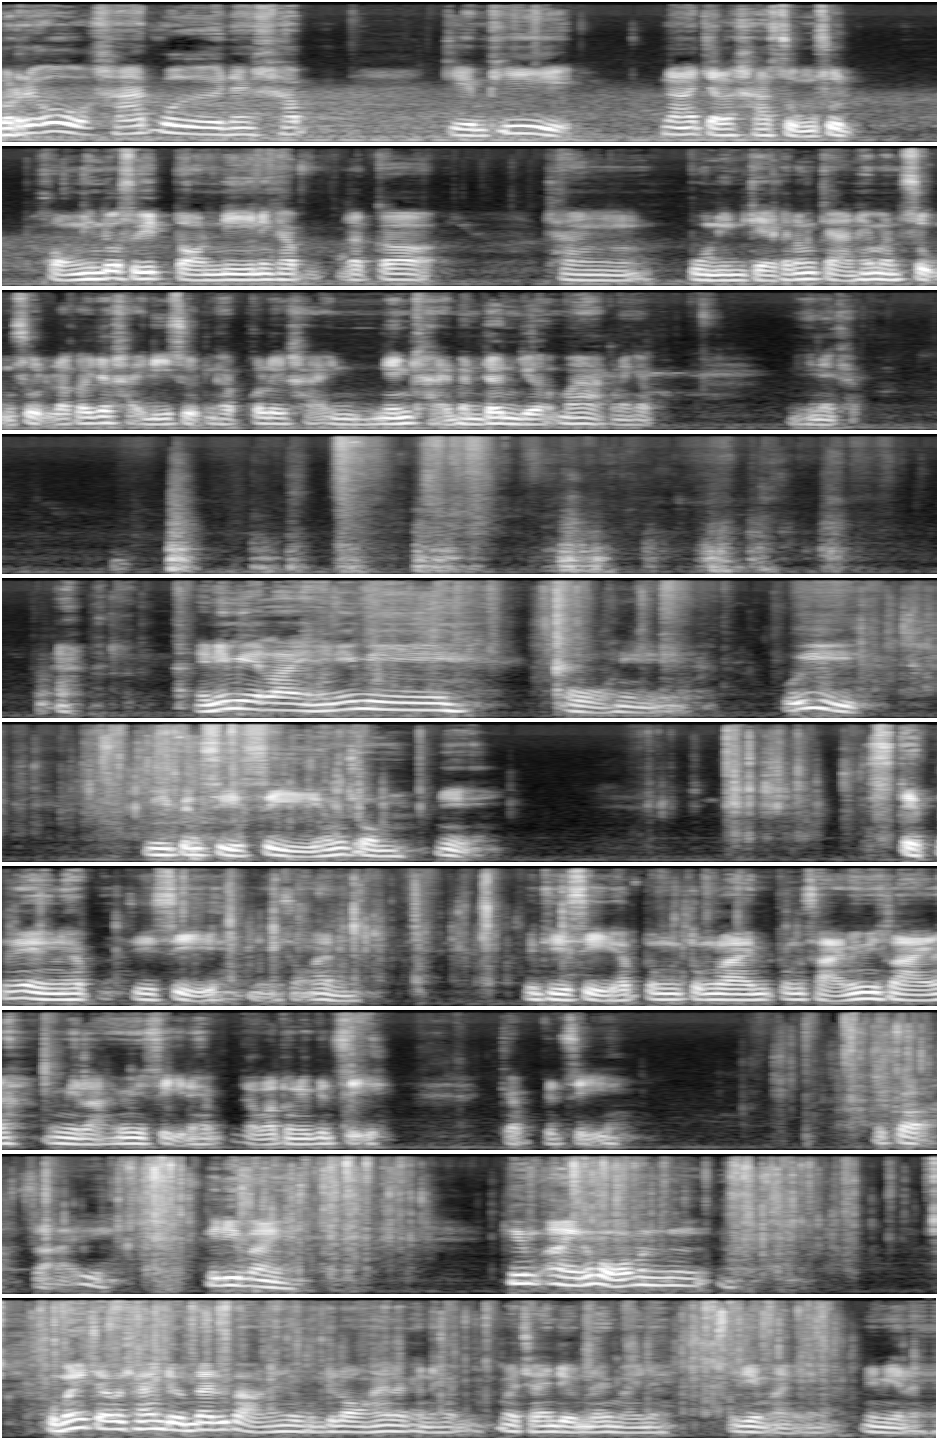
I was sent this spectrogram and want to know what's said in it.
บริโอคาร์ดเวอร์นะครับ เกมที่น่าจะราคาสูงสุดของ Nintendo Switch ตอนนี้นะครับ แล้วก็ ทางปูนินแกก็ต้องการให้มันสูงสุด แล้วก็จะขายดีสุดครับ ก็เลยขายเน้นขายบันเดิลเยอะมากนะครับ นี่นะครับอะในนี้มีอะไรในนี้มี โอ้ นี่ อุ้ย มีเป็นสีสีท่านผู้ชม นี่ สเต็ปนั่เองนะครับสีสีนี่สองอัน เป็นสีสีครับ ตรงตรงลายตรงสายไม่มีลายนะ ไม่มีลายไม่มีสีนะครับ แต่ว่าตรงนี้เป็นสีกับเป็นสี แล้วก็สายให้ดีไอทีมไอเขาบอกว่ามัน ผมไม่แน่ใจว่าใช้เดิมได้หรือเปล่านะเดี๋ยวผมจะลองให้แล้วกันนะครับว่าใช้เดิมได้ไหมเนี่ยทีมไอไม่มีอะไร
